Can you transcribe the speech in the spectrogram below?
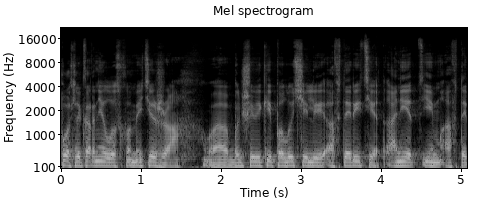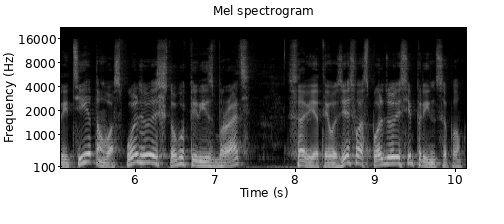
после Корниловского мятежа э, большевики получили авторитет, они этим авторитетом воспользовались, чтобы переизбрать Совет. И вот здесь воспользовались и принципом.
